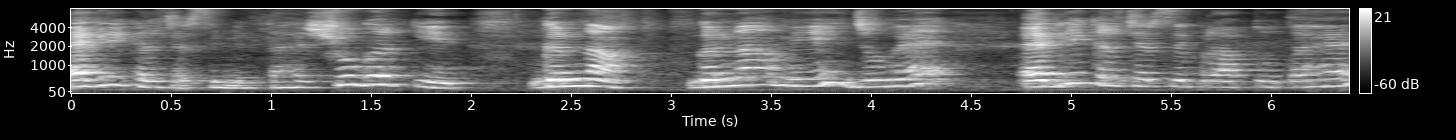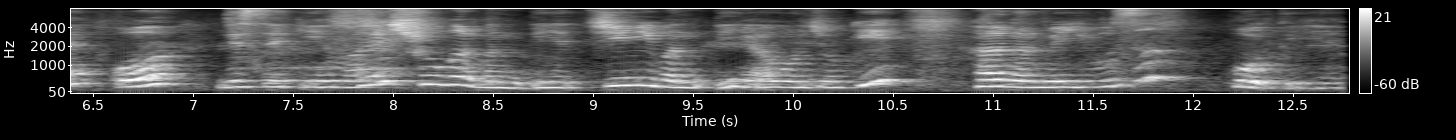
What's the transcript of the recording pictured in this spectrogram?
एग्रीकल्चर से मिलता है। शुगर केन गन्ना गन्ना हमें जो है एग्रीकल्चर से प्राप्त होता है और जिससे कि हमारे शुगर बनती है, चीनी बनती है और जो कि हर घर में यूज़ होती है।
